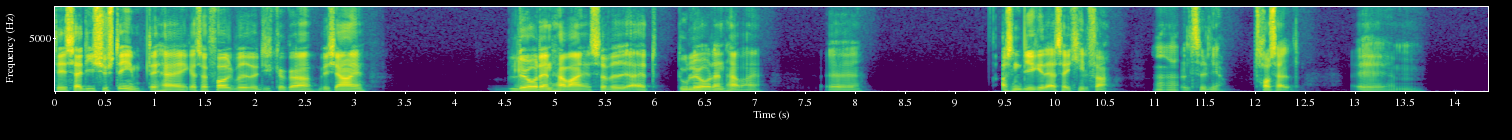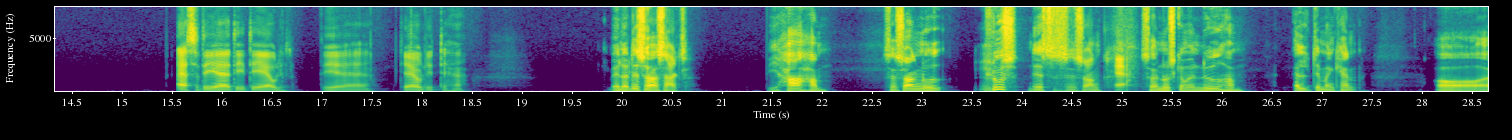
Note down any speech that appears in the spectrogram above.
det er sat i system, det her, ikke? Altså, folk ved, hvad de skal gøre. Hvis jeg løber den her vej, så ved jeg, at du løber den her vej. Øh, og sådan virkede det altså ikke helt før. uh-uh. eller tidligere, trods alt. Øhm, altså, det er, det, det er ærgerligt. Det er, det er ærgerligt, det her. Men når det så er sagt, vi har ham sæsonen ud, Mm. plus næste sæson. Ja. Så nu skal man nyde ham alt det, man kan. Og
